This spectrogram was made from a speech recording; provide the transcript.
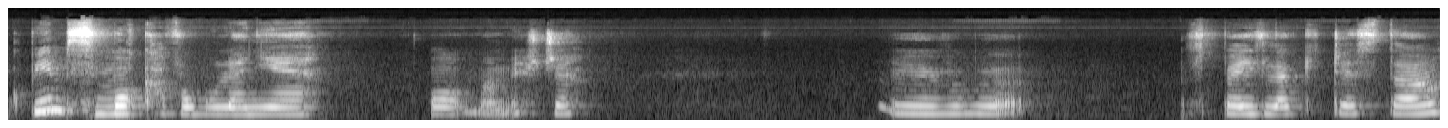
Kupiłem smoka w ogóle, nie. O, mam jeszcze. Yy, w ogóle Space Lucky Chesta.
